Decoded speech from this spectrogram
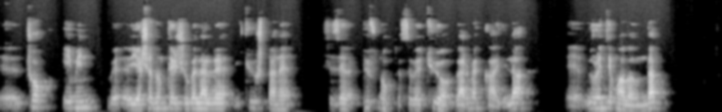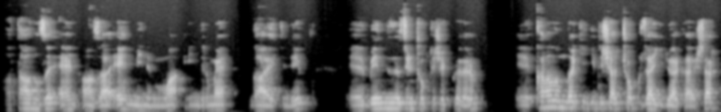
e, çok emin ve yaşadığım tecrübelerle 2-3 tane size püf noktası ve tüyo vermek kaydıyla e, üretim alanında hatanızı en aza, en minimuma indirme gayetindeyim. E, beni dinlediğiniz için çok teşekkür ederim. E, kanalımdaki gidişat çok güzel gidiyor arkadaşlar.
